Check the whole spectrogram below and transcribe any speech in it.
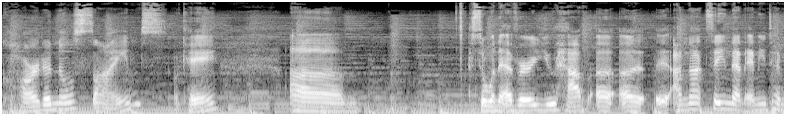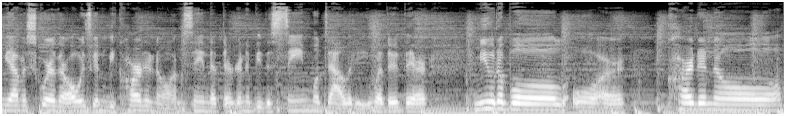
cardinal signs, okay? Um, so whenever you have a, a, I'm not saying that anytime you have a square, they're always going to be cardinal. I'm saying that they're going to be the same modality, whether they're mutable or cardinal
